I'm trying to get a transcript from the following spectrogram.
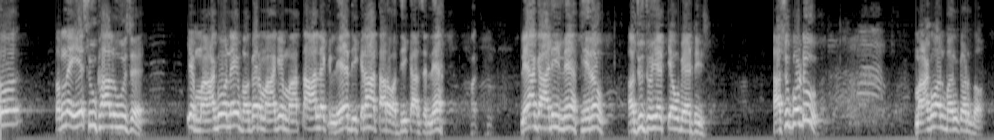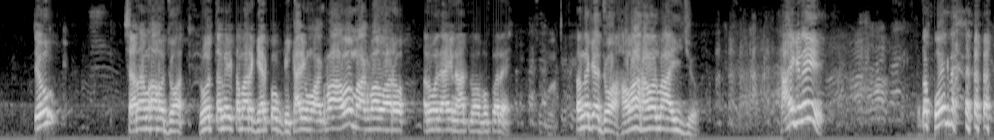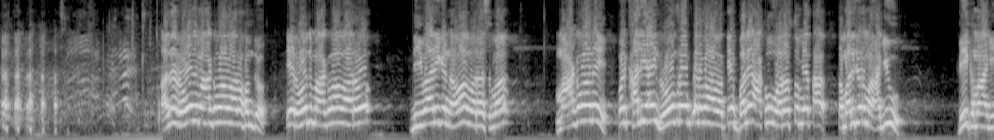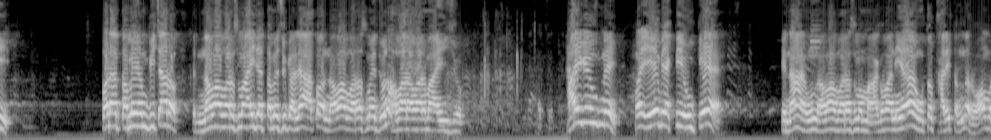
તો તમને એ સુખ છે કે માગો નહીં, વગર માગે, માતા હાલે લે દીકરા, તારો અધિકાર છે, લે. લે ગાડી, લે, ફેરવ. હજુ જોઈએ ત્યાં હું બેઠીશ આ શું ખોટું? માગવાનું બંધ કર કેવું? શરમ આવો, જો. રોજ તમે તમારા ઘેર કોક ભિખારી માગવા આવો, માગવા વાળો, રોજ આવીને હાથ બાબુ કરે તમને કે જો, હવા હવામાં આવી ગયો. થાય કે નહીં? તો કોક અને રોજ માગવા વાળો, સમજો, એ રોજ માગવા વાળો દિવાળી કે નવા વર્ષમાં માગવા નહીં, પણ ખાલી આવીને રોમ રોમ કરવા આવે કે ભલે આખું વર્ષ તો મેં તમારી જોડે માગ્યું, ભીખ માગી. પણ તમે એમ વિચારો, નવા વર્ષમાં આવી જાય, તમે શું કહે આ તો નવા વર્ષમાં જો ને, હવાર હવારમાં આવી ગયો. થાય ગયું કે નહીં? પણ એ વ્યક્તિ એવું કે કે ના, હું નવા વર્ષમાં માગવા નહીં હું તો ખાલી તમને રોમ રોમ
